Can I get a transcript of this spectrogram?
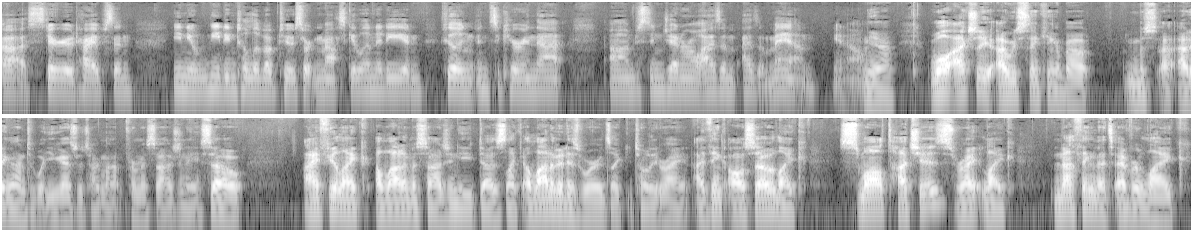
uh, stereotypes, and you know needing to live up to a certain masculinity and feeling insecure in that. Um, just in general, as a as a man, you know. Yeah. Well, actually, I was thinking about mis- adding on to what you guys were talking about for misogyny. So, I feel like a lot of misogyny does like a lot of it is words. Like you're totally right. I think also like small touches, right? Like nothing that's ever like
